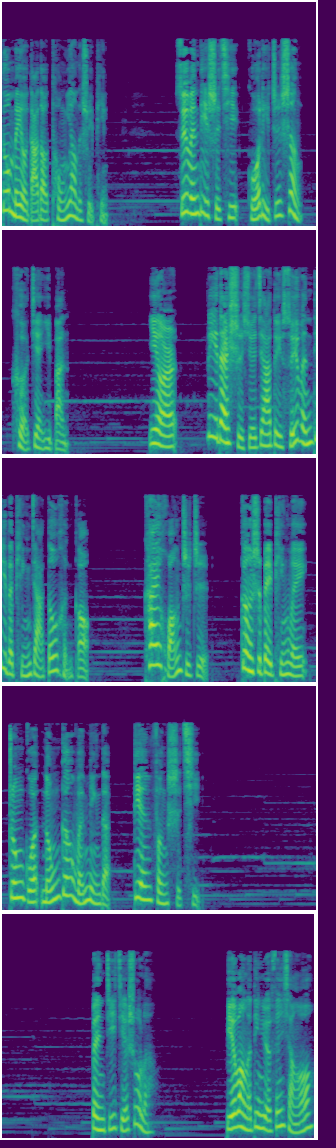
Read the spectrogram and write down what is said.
都没有达到同样的水平。隋文帝时期国力之盛，可见一斑。因而，历代史学家对隋文帝的评价都很高。开皇之治，更是被评为中国农耕文明的巅峰时期。本集结束了，别忘了订阅分享哦。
